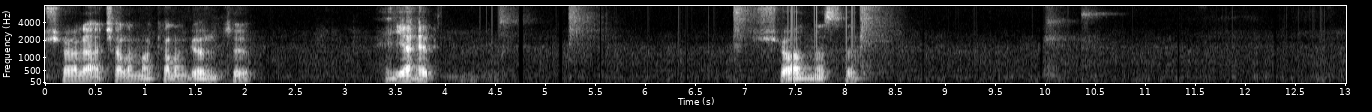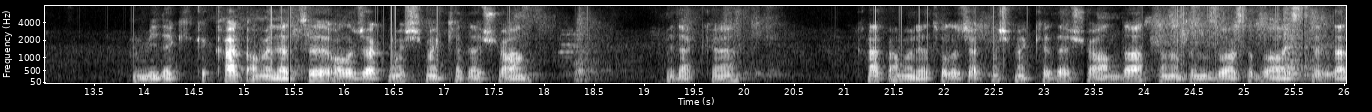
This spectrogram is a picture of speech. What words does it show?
Şöyle açalım bakalım görüntü. Ya hep şu an nasıl? Bir dakika kalp ameliyatı olacakmış Mekke'de şu an. Bir dakika. Kalp ameliyatı olacakmış Mekke'de şu anda. Tanıdığınız varsa dua istediler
